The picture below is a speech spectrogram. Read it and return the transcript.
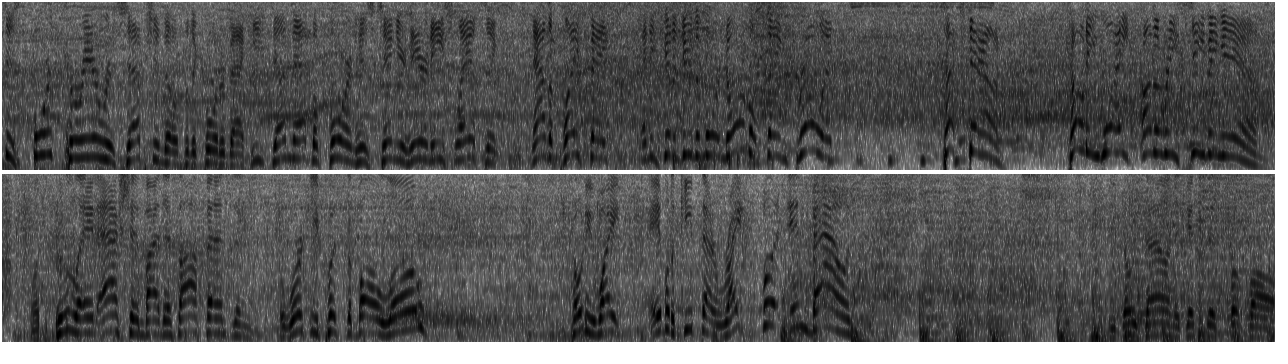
It's his fourth career reception, though, for the quarterback. He's done that before in his tenure here in East Lansing. Now the play fake, and he's going to do the more normal thing, throw it. Touchdown. Cody White on the receiving end. Well, it's bootleg action by this offense, and Lewerke puts the ball low. Cody White able to keep that right foot in bounds as he goes down to get this football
